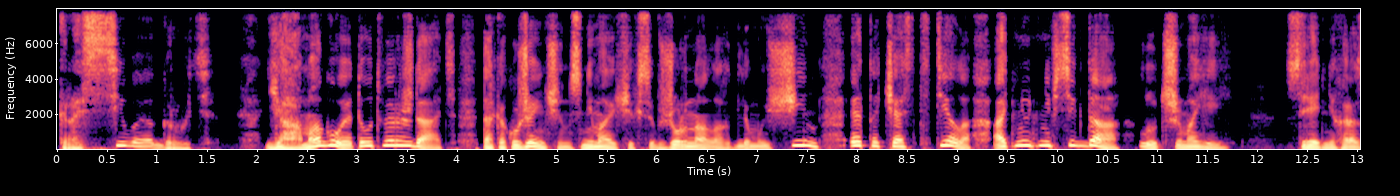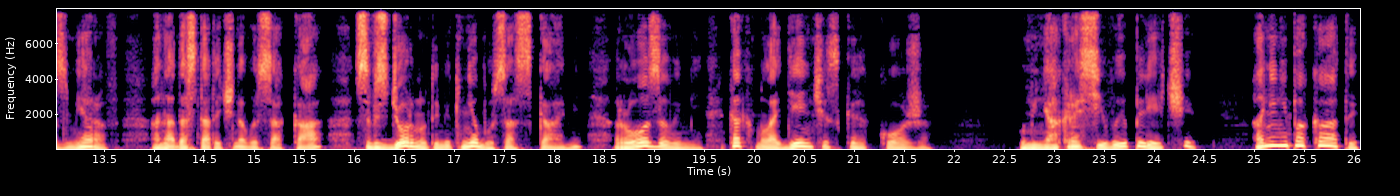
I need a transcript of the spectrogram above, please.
красивая грудь. Я могу это утверждать, так как у женщин, снимающихся в журналах для мужчин, эта часть тела отнюдь не всегда лучше моей. Средних размеров она достаточно высока, с вздернутыми к небу сосками, розовыми, как младенческая кожа. У меня красивые плечи. Они не покаты,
